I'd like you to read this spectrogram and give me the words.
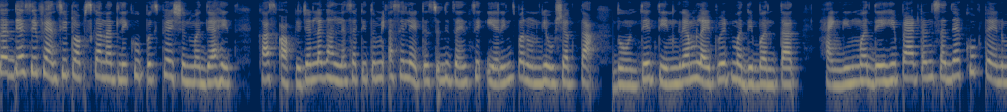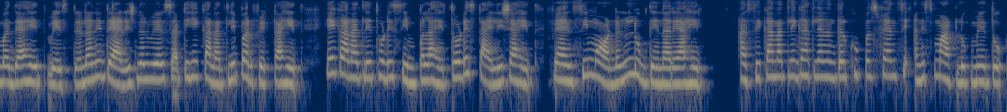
सध्या असे फॅन्सी टॉप्स कानातले खूपच फॅशनमध्ये आहेत. खास ऑक्सिजनला घालण्यासाठी तुम्ही असे लेटेस्ट डिझाईनचे इयरिंग्स बनवून घेऊ शकता. दोन ते तीन ग्रॅम लाईटवेटमध्ये बनतात. हँगिंगमध्ये हे पॅटर्न सध्या खूप ट्रेंडमध्ये आहेत. वेस्टर्न आणि ट्रॅडिशनल वेअरसाठी हे कानातले परफेक्ट आहेत. हे कानातले थोडे सिंपल आहेत थोडे स्टायलिश आहेत. फॅन्सी मॉडर्न लुक देणारे आहेत. असे कानातले घातल्यानंतर खूपच फॅन्सी आणि स्मार्ट लुक मिळतो.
